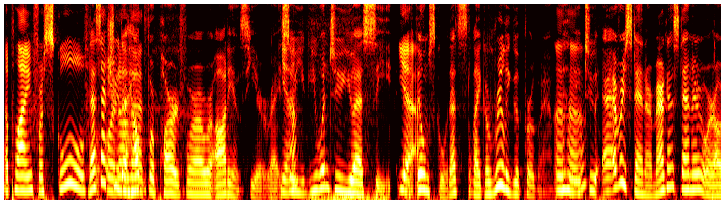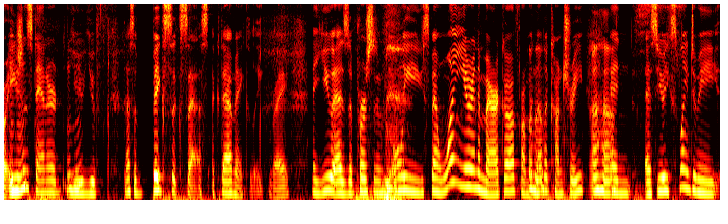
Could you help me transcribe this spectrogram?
applying for school. That's actually the helpful part for our audience here, right? So Yeah. you, you went to USC, uh, Yeah. film school. That's like a really good program. Uh, Uh-huh. To every standard, American standard or our Mhm. Asian standard, you Mhm. you that's a big success academically, right? And you as a person who only spent one year in America from Uh-huh. another country, Uh-huh. and as you explained to me,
